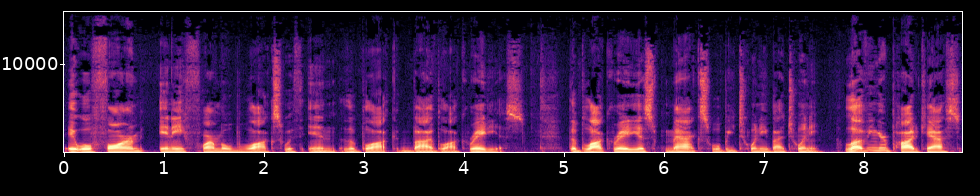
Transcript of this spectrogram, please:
It will farm any farmable blocks within the block by block radius. The block radius max will be 20 by 20. Loving your podcast,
